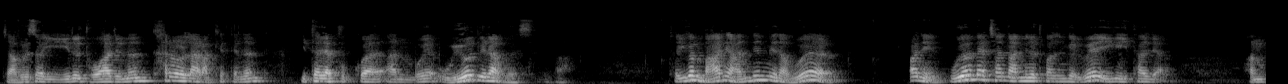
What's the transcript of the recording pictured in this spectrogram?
자, 그래서 이 일을 도와주는 카롤라 라케테는 이탈리아 국가 안보의 위협이라고 했습니다. 자, 이건 말이 안 됩니다. 왜? 아니 위험에 처한 난민을 도와주는 게왜 이게 이탈리아 안,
